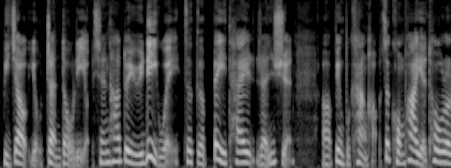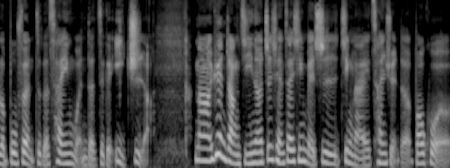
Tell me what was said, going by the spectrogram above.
比较有战斗力哦。现在他对于立委这个备胎人选，呃，并不看好，这恐怕也透露了部分这个蔡英文的这个意志啊。那院长级呢，之前在新北市进来参选的，包括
